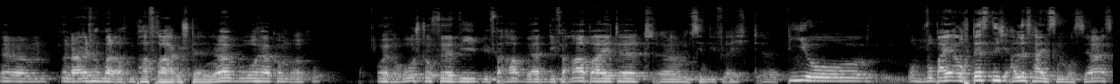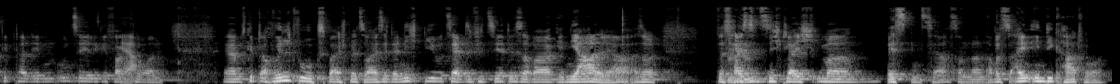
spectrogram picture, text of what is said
Ähm, und dann einfach mal auch ein paar Fragen stellen. Ja, woher kommt eure eure Rohstoffe, wie, wie verab werden die verarbeitet, ähm, sind die vielleicht äh, bio, wobei auch das nicht alles heißen muss, ja, es gibt halt eben unzählige Faktoren. Ja. Ähm, es gibt auch Wildwuchs beispielsweise, der nicht biozertifiziert ist, aber genial, ja, also das mhm. heißt jetzt nicht gleich immer bestens, ja, sondern, aber es ist ein Indikator.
